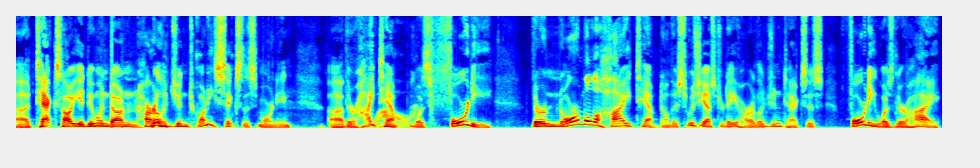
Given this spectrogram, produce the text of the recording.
uh, Tex, how you doing down in Harlingen? Twenty six this morning. Uh, their high temp was forty. Their normal high temp. Now this was yesterday, Harlingen, Texas. Forty was their high.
